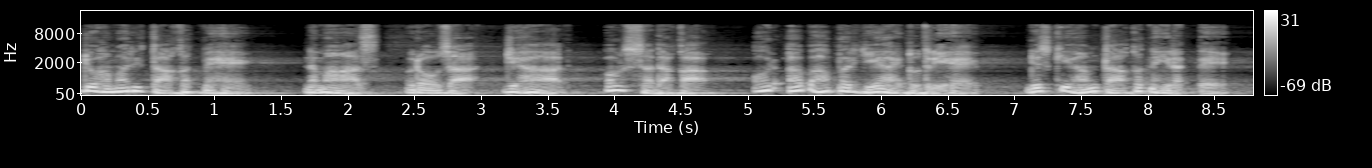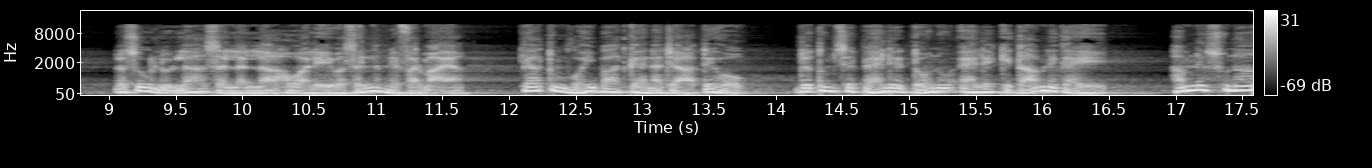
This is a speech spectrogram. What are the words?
جو ہماری طاقت میں ہے نماز، روزہ، جہاد اور صدقہ۔ اور اب آپ پر یہ آیت اتری ہے، جس کی ہم طاقت نہیں رکھتے۔ رسول اللہ صلی اللہ علیہ وسلم نے فرمایا، کیا تم وہی بات کہنا چاہتے ہو؟ جو تم سے پہلے دونوں اہل کتاب نے کہی ہم نے سنا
